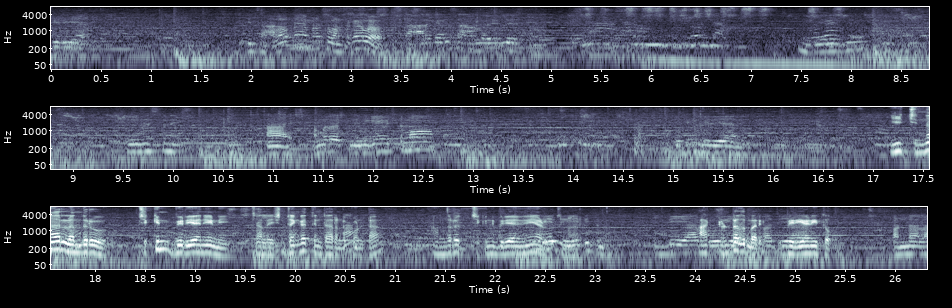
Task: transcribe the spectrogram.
బిర్యానీ. ఇది చాలా ఉన్నాయి మనకు వంటకాలు ఆ, అమరు నీకేమి ఇష్టమో? చికెన్ బిర్యానీ. ఈ చిన్నారులందరూ చికెన్ బిర్యానీని చాలా ఇష్టంగా తింటారనుకుంటా. అందరూ చికెన్ బిర్యానీ అడుగుతున్నారు. అట్లుంటది మరి బిర్యానీతో. పండాల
